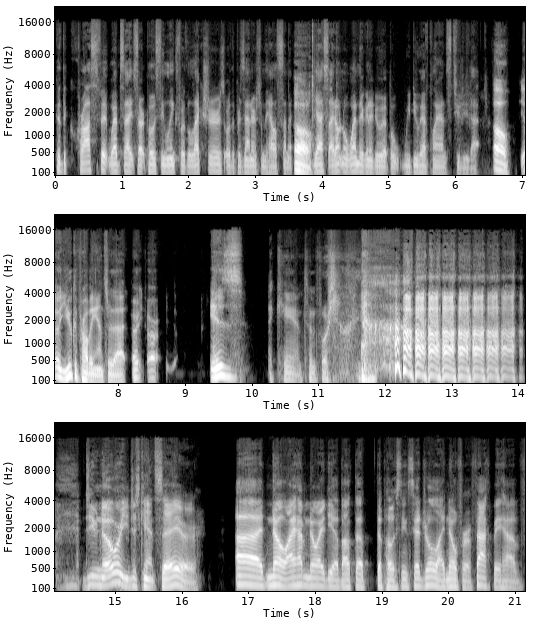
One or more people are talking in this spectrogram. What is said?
could the CrossFit website start posting links for the lecturers or the presenters from the Health Summit? Oh, Yes, I don't know when they're going to do it, but we do have plans to do that. oh, oh, you could probably answer that. Or, or is I can't, unfortunately. do you know, or you just can't say, or Uh no, I have no idea about the the posting schedule. I know for a fact they have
